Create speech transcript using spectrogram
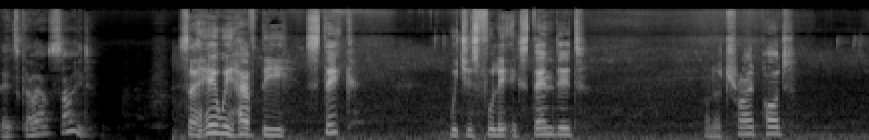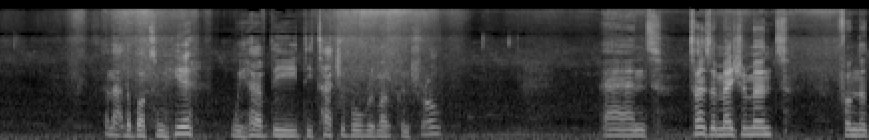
let's go outside. So here we have the stick which is fully extended on a tripod. And at the bottom here we have the detachable remote control. And terms of measurement from the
